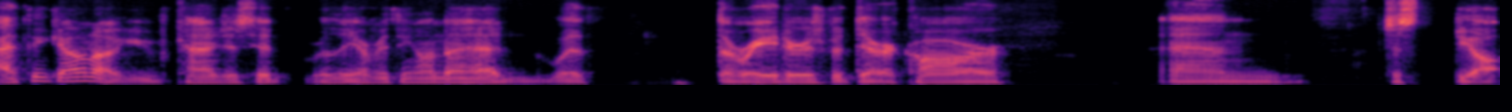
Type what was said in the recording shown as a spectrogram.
I think I don't know, you've kind of just hit really everything on the head with the Raiders with Derek Carr and just the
